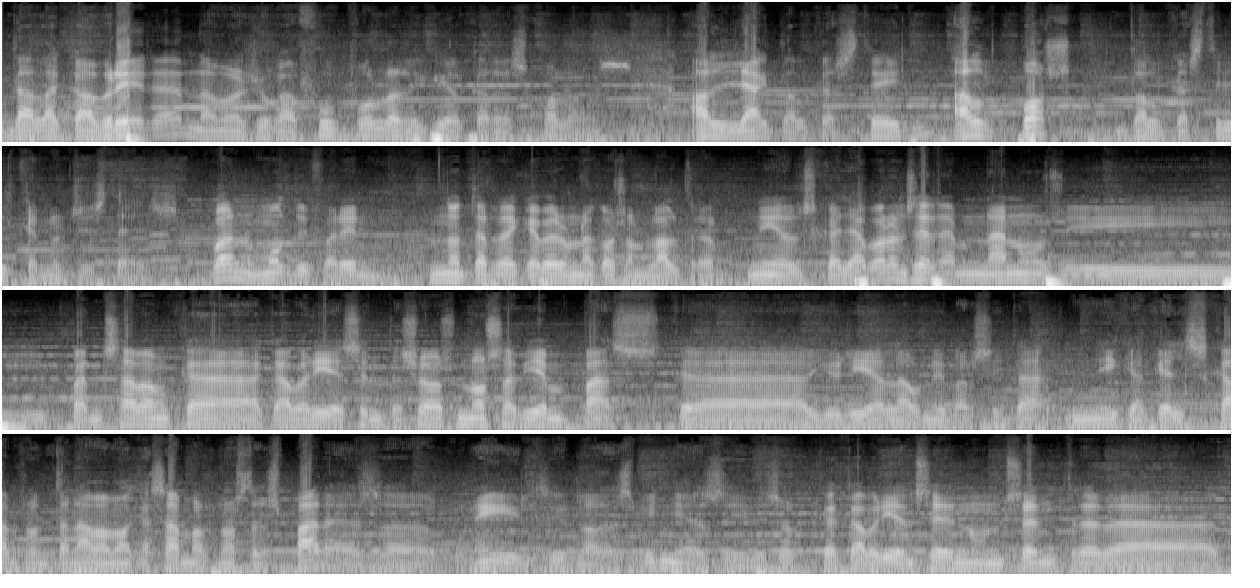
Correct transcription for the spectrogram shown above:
de la Cabrera, anàvem a jugar a futbol, aquí al carrer Escoles, al llac del Castell, al bosc del Castell, que no existeix. Bueno, molt diferent. No té res a veure una cosa amb l'altra. Ni els que llavors érem nanos i pensàvem que acabaria sent això, no sabíem pas que hi hauria la universitat, ni que aquells camps on anàvem a caçar amb els nostres pares, a Conills i a les vinyes i d'això, que acabarien sent un centre de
